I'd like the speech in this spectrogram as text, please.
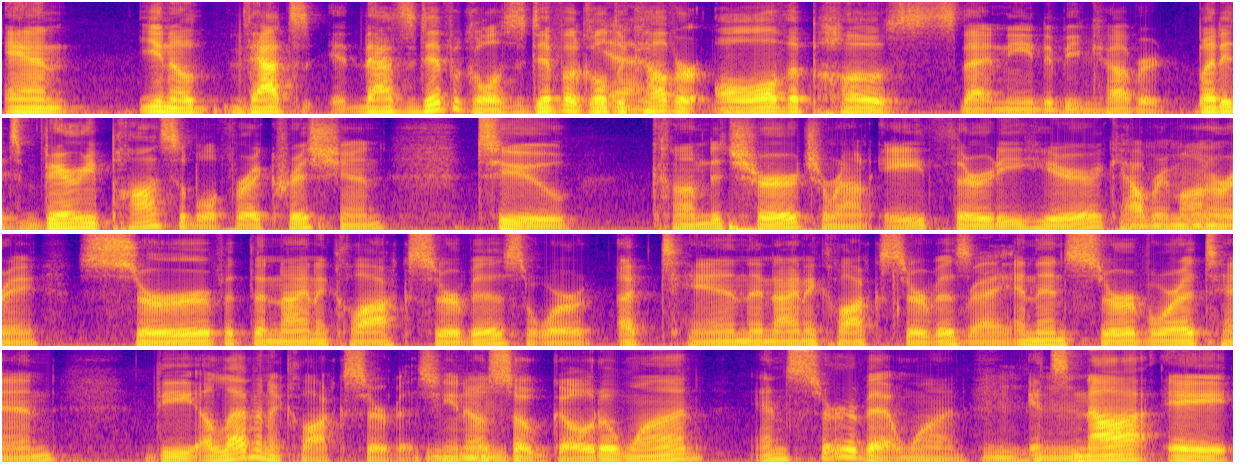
And you know, that's that's difficult. It's difficult Yeah. Mm-hmm. to cover all the posts that need to be covered. But it's very possible for a Christian to come to church around 8.30 here at calvary Mm-hmm. monterey serve at the 9 o'clock service or attend the 9 o'clock service Right. and then serve or attend the 11 o'clock service you Mm-hmm. know so go to one and serve at one it's not a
